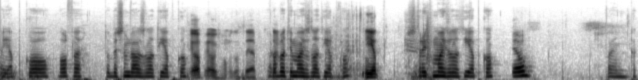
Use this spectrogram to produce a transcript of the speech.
A jabko. Wolfe, tobě jsem dal zlatý jabko. Jo, já už mám zlaté jabko. Robert, ty máš zlatý jabko. Yep. Strajku máš zlatý jabko. Jo? Fajn, tak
